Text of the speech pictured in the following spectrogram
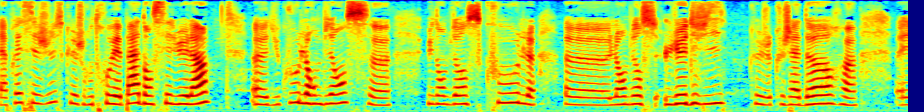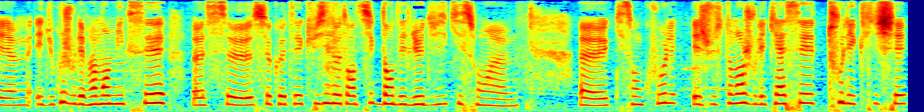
Et après, c'est juste que je retrouvais pas dans ces lieux-là, euh, du coup, l'ambiance, une ambiance cool, l'ambiance lieu de vie que, j'adore. Et, et, du coup, je voulais vraiment mixer ce, ce, côté cuisine authentique dans des lieux de vie qui sont euh, qui sont cool. Et justement, je voulais casser tous les clichés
